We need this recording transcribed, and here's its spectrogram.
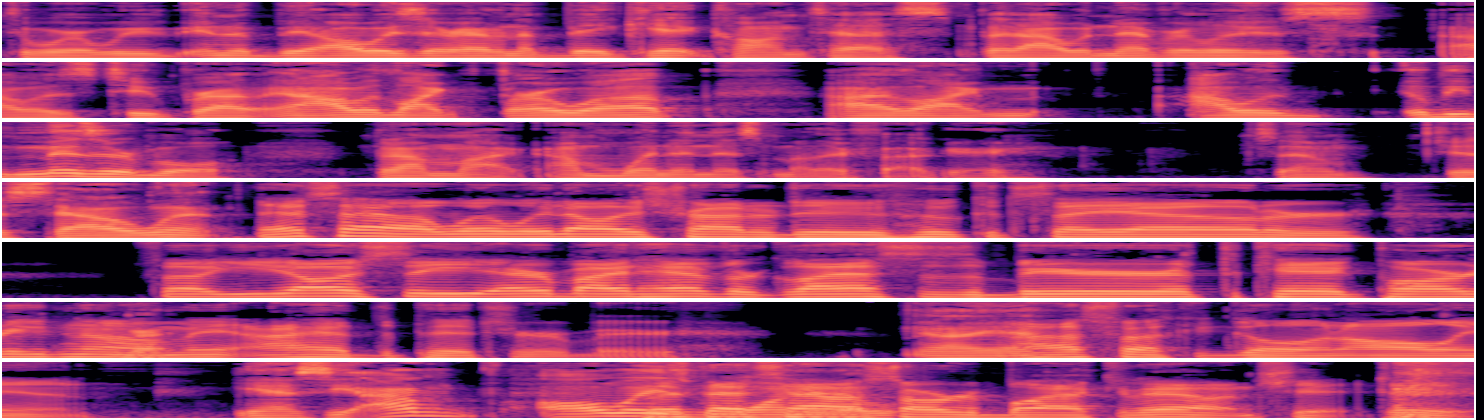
to where we ended up always there having a big hit contest, but I would never lose. I was too proud, and I would like throw up. I like I would it would be miserable, but I'm like I'm winning this motherfucker. So just how it went. That's how well we'd always try to do. Who could stay out or. Fuck, you always see everybody have their glasses of beer at the keg party. No, Right. man, I had the pitcher of beer. Oh yeah, I was fucking going all in. yeah. See, I've always But that's how I started blacking out and shit too.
